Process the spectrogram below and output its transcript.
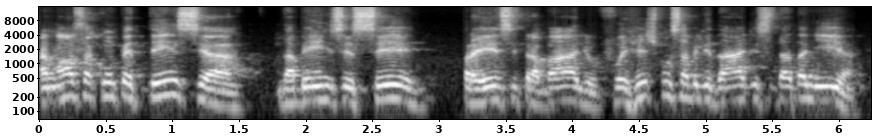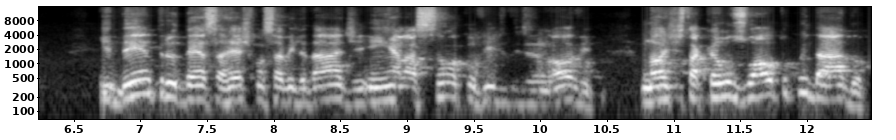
A nossa competência da BNCC para esse trabalho foi responsabilidade e cidadania. E dentro dessa responsabilidade, em relação à Covid-19, nós destacamos o autocuidado,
